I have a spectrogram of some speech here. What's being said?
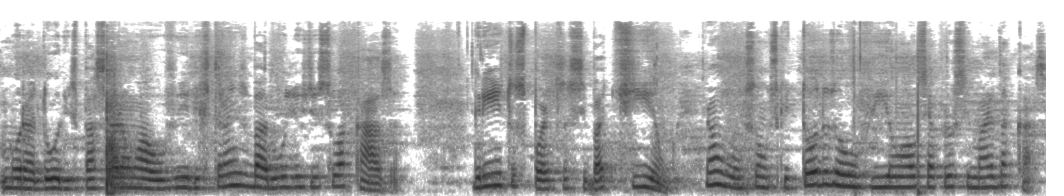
moradores passaram a ouvir estranhos barulhos de sua casa. Gritos, portas se batiam eram alguns sons que todos ouviam ao se aproximar da casa.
